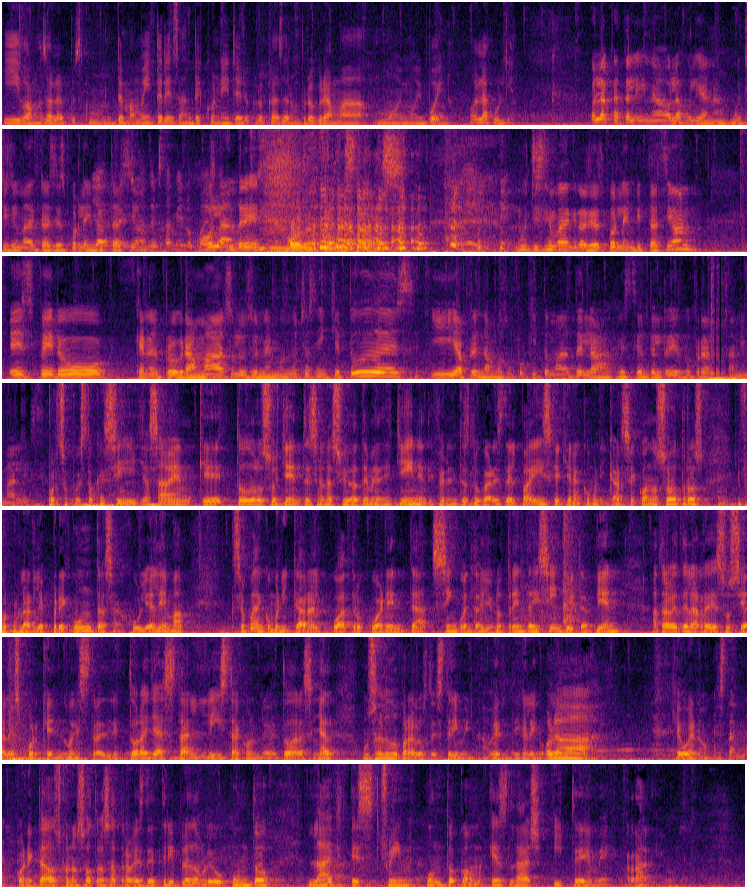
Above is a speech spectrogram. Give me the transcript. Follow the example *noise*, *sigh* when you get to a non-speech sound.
Y vamos a hablar pues con un tema muy interesante con ella, yo creo que va a ser un programa muy muy bueno. Hola Julia. Hola Catalina, hola Juliana, muchísimas gracias por la Y Andrés, invitación. Andrés también lo hola. Andrés, hola cómo estás *laughs* muchísimas gracias por la invitación. Espero que en el programa solucionemos muchas inquietudes y aprendamos un poquito más de la gestión del riesgo para los animales. Por supuesto que sí, ya saben que todos los oyentes en la ciudad de Medellín en diferentes lugares del país que quieran comunicarse con nosotros y formularle preguntas a Julia Lema, se pueden comunicar al 440-5135 y también a través de las redes sociales porque nuestra directora ya está lista con eh, toda la señal. Un saludo para los de streaming. A ver, dígale, hola. Qué bueno, que están conectados con nosotros a través de www.livestream.com slash itm radio.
